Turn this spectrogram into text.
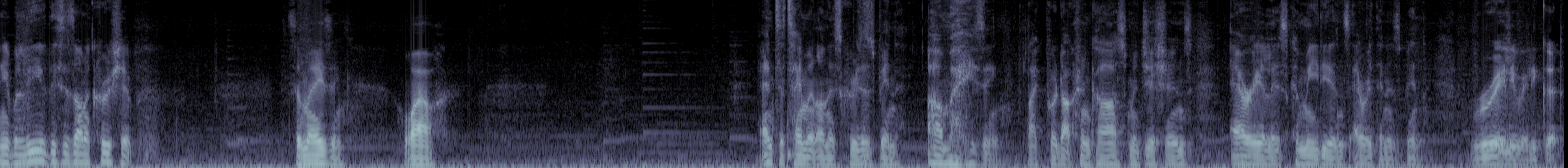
Can you believe this is on a cruise ship? It's amazing. Wow. Entertainment on this cruise has been amazing. Like production cast, magicians, aerialists, comedians, everything has been really, really good.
